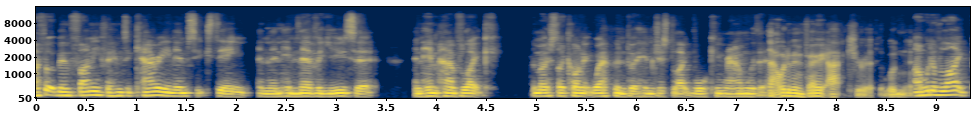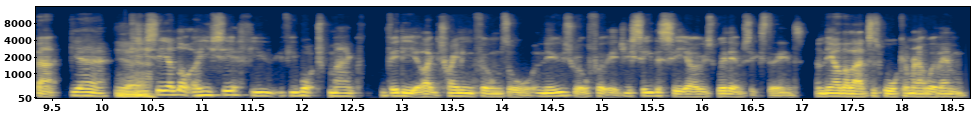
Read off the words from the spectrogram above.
I thought it'd been funny for him to carry an M16 and then him never use it, and him have like the most iconic weapon, but him just like walking around with it. That would have been very accurate, wouldn't it? I would have liked that. Yeah. Yeah. You see a lot. You see a few. If you watch MAAG video, like training films or newsreel footage, you see the COs with M16s and the other lads just walking around with M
